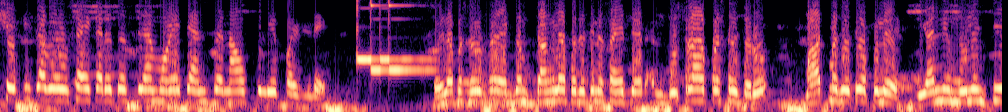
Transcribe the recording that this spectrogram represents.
शेतीचा व्यवसाय करत असल्यामुळे त्यांचं नाव फुले पडले. पहिला प्रश्न उत्तर एकदम चांगल्या पद्धतीने सांगितले. आणि दुसरा प्रश्न विचारू. महात्मा ज्योतिबा फुले यांनी मुलींची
